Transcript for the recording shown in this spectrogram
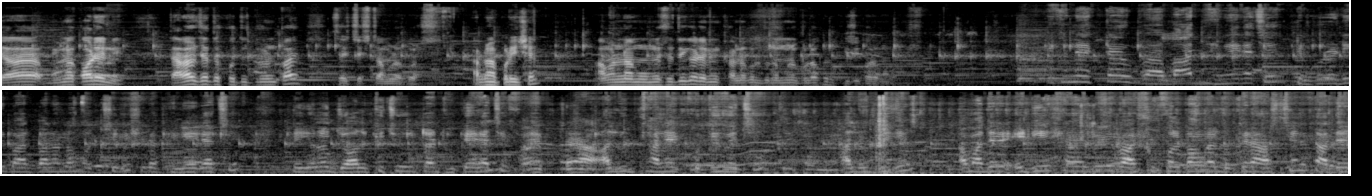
যারা বিমা করেনি তারাও যাতে ক্ষতিপূরণ পায় সেই চেষ্টা আমরা করছি। আপনার পরিচয়? আমার নাম উমেশ অধিকার আমি খানাকুল দু নম্বর ব্লকের কৃষি কর্ম এখানে একটা বাঁধ ভেঙে গেছে। টেম্পোরারি বাঁধ বানানো হচ্ছিল সেটা ভেঙে গেছে। সেই জন্য জল কিছুটা ঢুকে গেছে। আলুর ধানের ক্ষতি হয়েছে আলুর দিকে। আমাদের এডিএ সাহেবের বা সুফল বাংলার লোকেরা আসছেন তাদের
